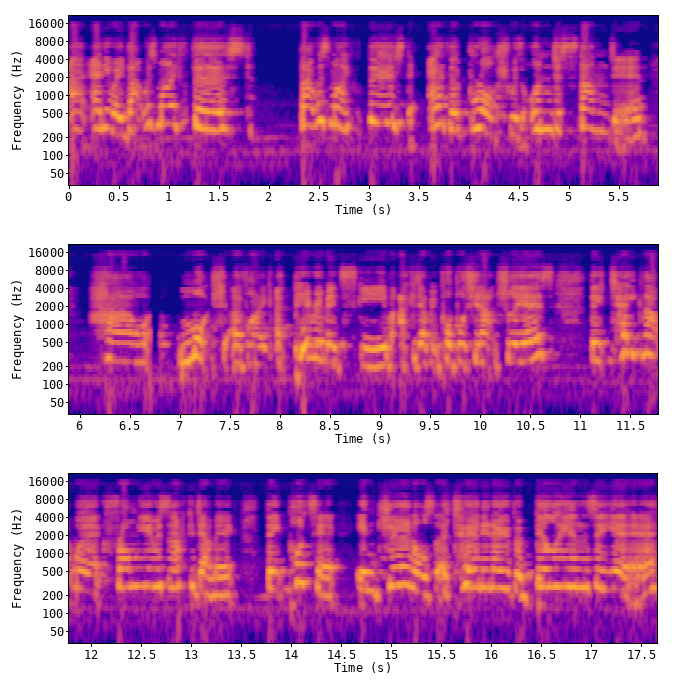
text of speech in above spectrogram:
Uh, anyway, that was my first. That was my first ever brush with understanding how much of like a pyramid scheme academic publishing actually is. They take that work from you as an academic, they put it in journals that are turning over billions a year.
